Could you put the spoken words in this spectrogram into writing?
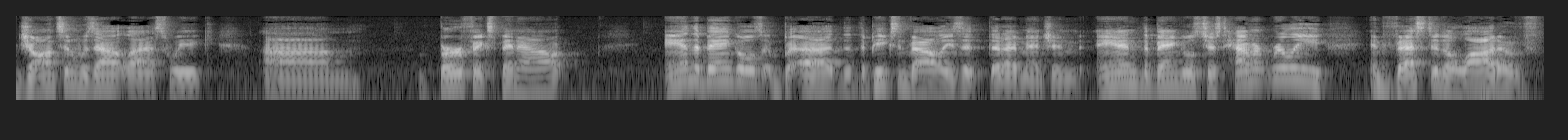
Johnson was out last week. Um, Burfict's been out and the Bengals, uh, the, the, peaks and valleys that, that I mentioned, and the Bengals just haven't really invested a lot of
